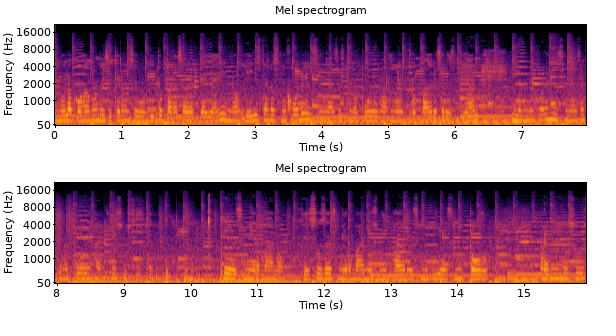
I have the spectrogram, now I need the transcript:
y no la cojamos ni siquiera un segundito para saber qué hay ahí, ¿no? Y ahí están las mejores enseñanzas que nos puede dejar nuestro Padre Celestial y las mejores enseñanzas que nos puede dejar Jesucito, que es mi hermano. Jesús es mi hermano, es mi Padre, es mi guía, es mi todo. Para mí Jesús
